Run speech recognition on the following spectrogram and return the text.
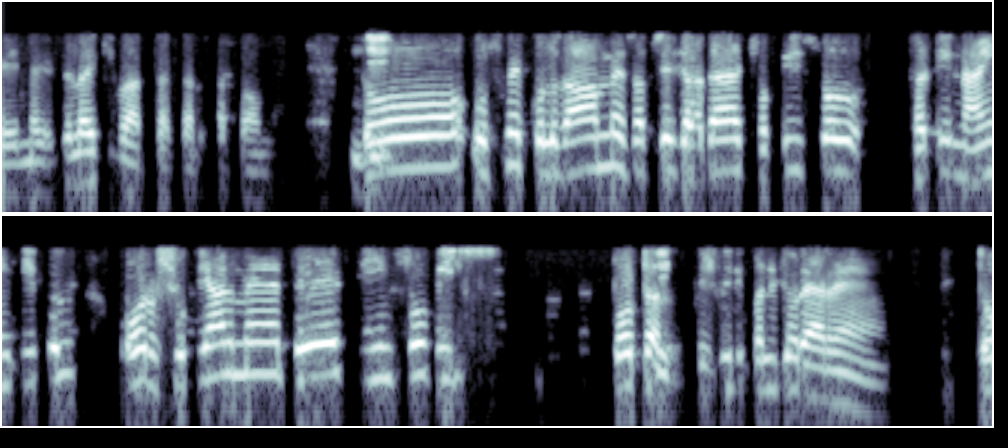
जुलाई की बात तक करता हूँ। मैं तो उसमें कुलगाम में सबसे ज़्यादा है छब्बीस सौ थर्टी नाइन पीपल और शुपियान में थे तीन सौ बीस टोटल कश्मीरी पंडित जो रह रहे हैं। तो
